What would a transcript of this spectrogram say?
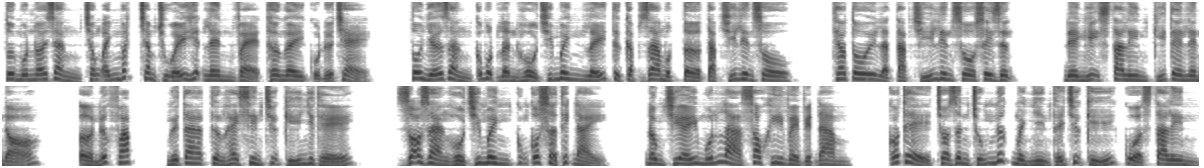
Tôi muốn nói rằng trong ánh mắt chăm chú ấy hiện lên vẻ thơ ngây của đứa trẻ. Tôi nhớ rằng có một lần Hồ Chí Minh lấy từ cặp ra một tờ tạp chí Liên Xô. Theo tôi là tạp chí Liên Xô xây dựng. Đề nghị Stalin ký tên lên đó. Ở nước Pháp, người ta thường hay xin chữ ký như thế. Rõ ràng Hồ Chí Minh cũng có sở thích này. Đồng chí ấy muốn là sau khi về Việt Nam, có thể cho dân chúng nước mình nhìn thấy chữ ký của Stalin.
